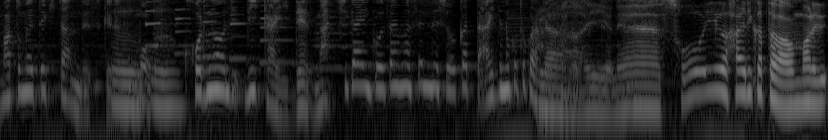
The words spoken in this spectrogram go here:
まとめてきたんですけれども、うんうん。この理解で間違いございませんでしょうかって相手のことから始めろーいいよね。そういう入り方はあんまり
